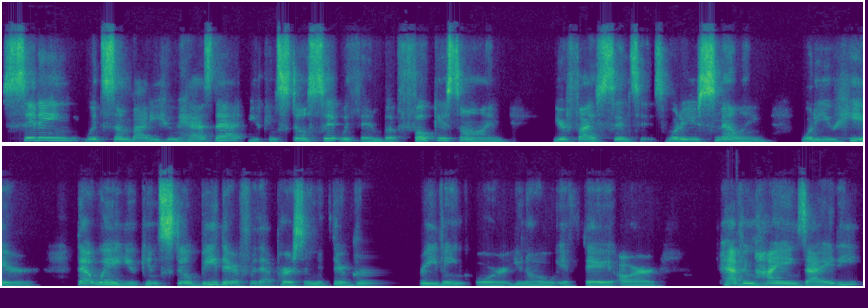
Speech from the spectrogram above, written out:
Sitting with somebody who has that, you can still sit with them, but focus on your five senses. What are you smelling? What do you hear? That way you can still be there for that person if they're grieving or, you know, if they are having high anxiety,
